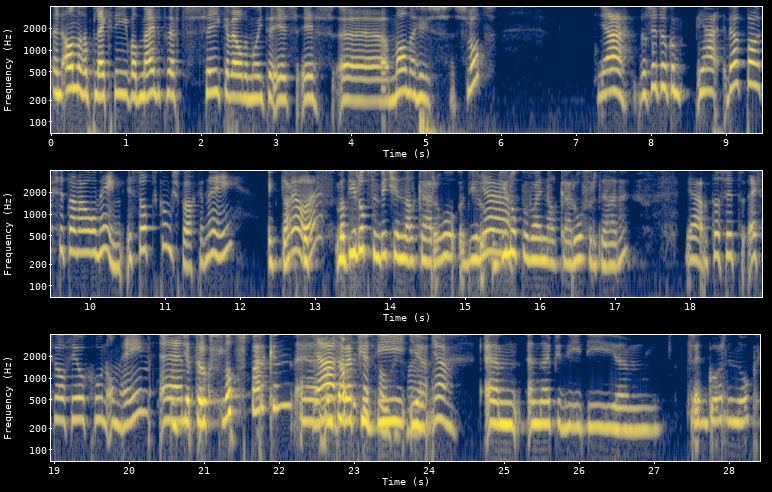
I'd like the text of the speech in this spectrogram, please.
Een andere plek die wat mij betreft zeker wel de moeite is, is Malmenhuis Slot. Ja, er zit ook een... Ja, welk park zit daar nou omheen? Is dat Koensparken? Nee. Ik dacht Wel, hè? het. Maar die loopt een beetje in elkaar... Die, Ja. die lopen wel in elkaar over daar, hè. Ja, want er zit echt wel veel groen omheen. En... Want je hebt er ook slotsparken. eh, ja, want daar heb je die... Ja. ja. Ehm, en dan heb je die, die Tredgorden ook.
